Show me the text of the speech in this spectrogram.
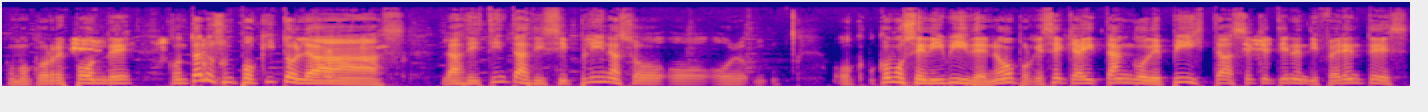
como corresponde. Contanos un poquito las, las distintas disciplinas o, o- o- o cómo se divide, ¿no? Porque sé que hay tango de pista, sé que tienen diferentes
